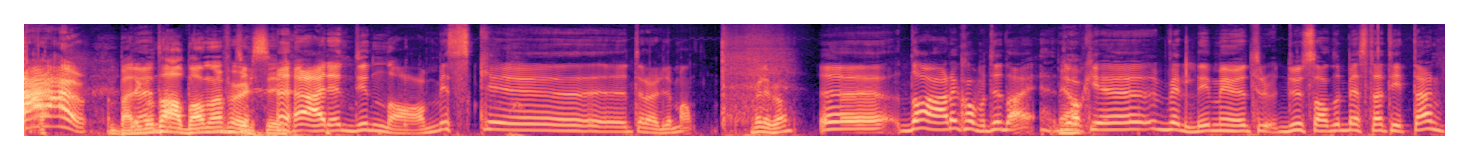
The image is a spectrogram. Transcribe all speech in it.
Berg-og-dal-bane av følelser. Det er en dynamisk uh, trailermann. Veldig bra. Uh, da er det kommet til deg. Du Ja. har ikke veldig mye tro... Du sa det beste er tittelen,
